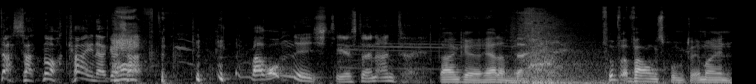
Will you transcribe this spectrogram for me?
Das hat noch keiner geschafft. Warum nicht? Hier ist dein Anteil. Danke, her damit. Fünf Erfahrungspunkte, immerhin.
